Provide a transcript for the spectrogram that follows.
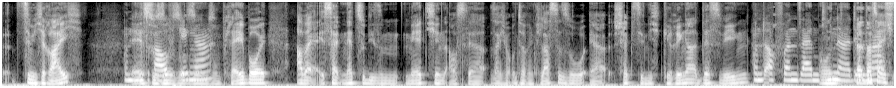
äh, ziemlich reich, Und er ist so, so, so, so, ein Playboy, aber er ist halt nett zu diesem Mädchen aus der, sag ich mal, unteren Klasse. So, er schätzt sie nicht geringer, deswegen. Und auch von seinem Und Diener, da, dem das Mas. eigentlich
